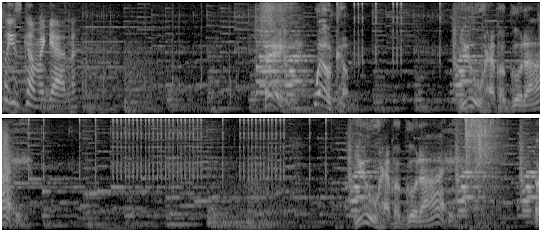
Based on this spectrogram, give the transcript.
Please come again. Hey, welcome. You have a good eye. You have a good eye. A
